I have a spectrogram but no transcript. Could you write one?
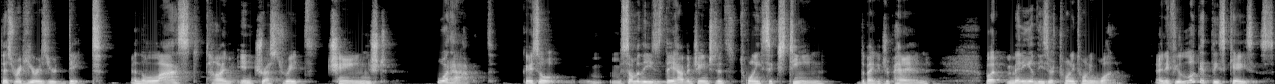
This right here is your date, and the last time interest rates changed, what happened? Okay, so some of these they haven't changed since 2016 the Bank of Japan, but many of these are 2021. And if you look at these cases,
